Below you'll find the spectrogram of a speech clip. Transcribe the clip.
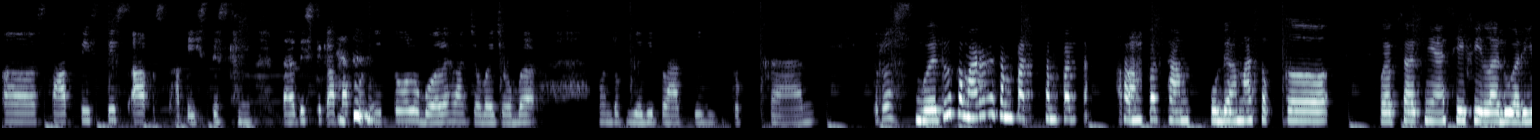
uh, statistis uh, statistis kan statistik apa pun itu lo boleh lah coba-coba untuk jadi pelatih gitu kan Terus gue tuh kemarin sempat sempat sempat udah masuk ke websitenya si Villa 2000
